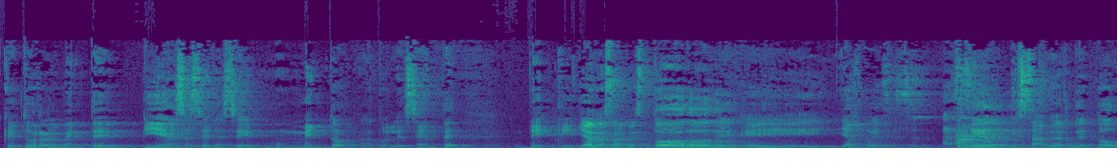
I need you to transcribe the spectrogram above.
que tú realmente piensas en ese momento adolescente de que ya lo sabes todo, de que ya puedes hacer y saber de todo.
